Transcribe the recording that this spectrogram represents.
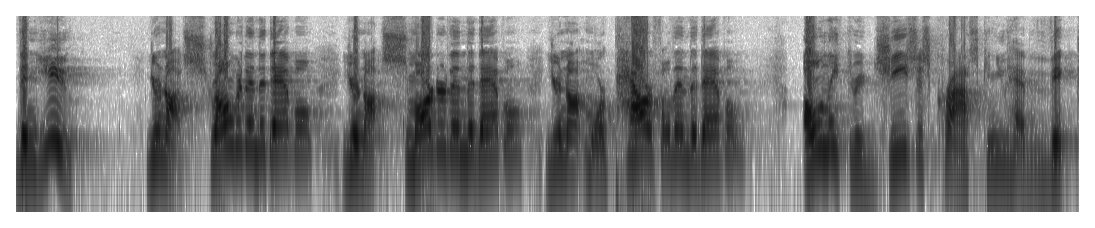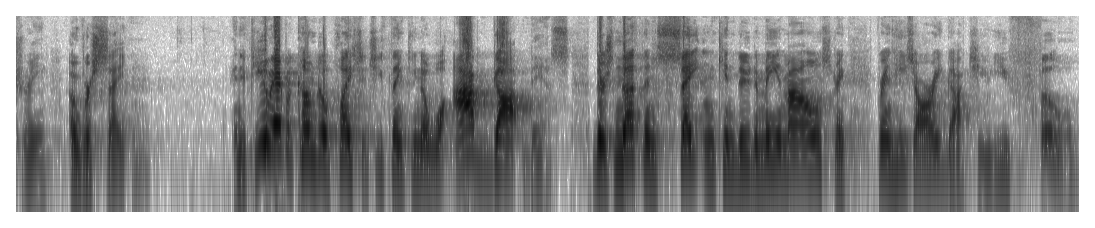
Than you. You're not stronger than the devil. You're not smarter than the devil. You're not more powerful than the devil. Only through Jesus Christ can you have victory over Satan. And if you ever come to a place that you think, you know, well, I've got this, there's nothing Satan can do to me in my own strength, friend, he's already got you. You fool.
